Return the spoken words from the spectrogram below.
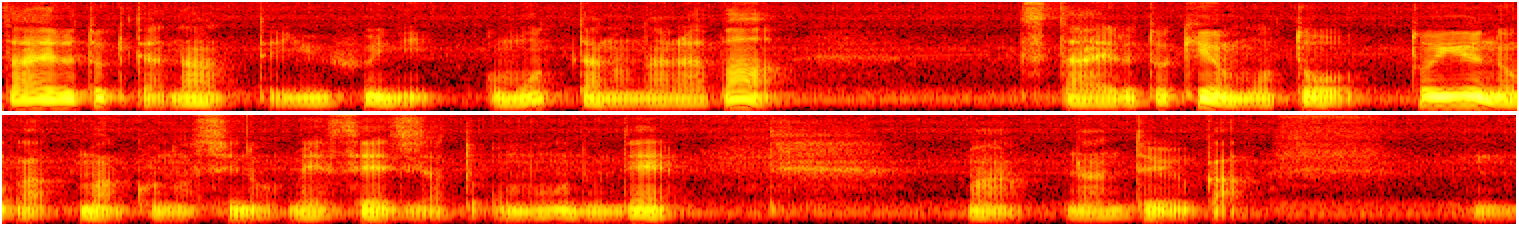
伝える時だなっていうふうに思ったのならば伝える時を持とうというのが、まあ、この詩のメッセージだと思うのでまあなんというか、うん、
